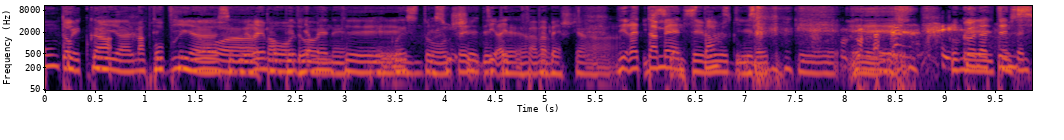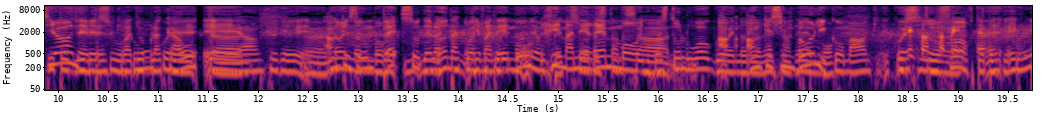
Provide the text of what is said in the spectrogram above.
comunque tocca qui al martedì eh, seguiremo tante donne. ovviamente questo che succede dirett- per vabbè, direttamente voglio dire perché Eh, sì, come con attenzione su Radio Blackout e anche, che, eh, anche se un more- pezzo non dell'attacco a rimaneremo- è pezzo rimaneremmo in questo luogo e non anche simbolico ma anche E questo Esattamente. forte perché esattamente,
